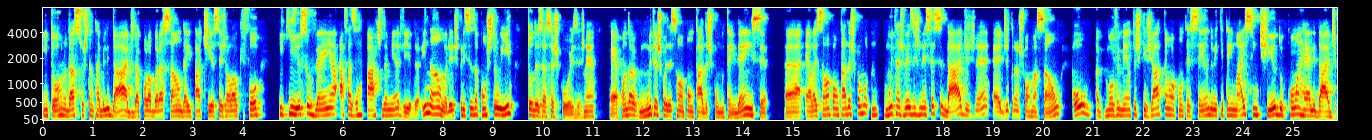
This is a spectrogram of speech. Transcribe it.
em torno da sustentabilidade, da colaboração, da empatia, seja lá o que for, e que isso venha a fazer parte da minha vida. E não, a gente precisa construir todas essas coisas, né? É, quando muitas coisas são apontadas como tendência, Uh, elas são apontadas como muitas vezes necessidades né, é, de transformação ou uh, movimentos que já estão acontecendo e que têm mais sentido com a realidade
